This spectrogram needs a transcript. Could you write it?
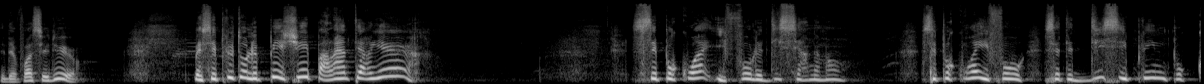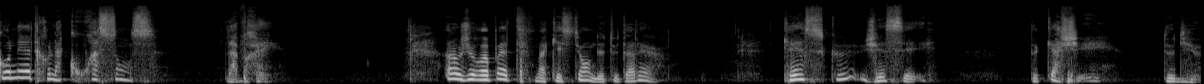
Et des fois, c'est dur. Mais c'est plutôt le péché par l'intérieur. C'est pourquoi il faut le discernement. C'est pourquoi il faut cette discipline pour connaître la croissance la vraie. Alors je répète ma question de tout à l'heure. Qu'est-ce que j'essaie de cacher de Dieu?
